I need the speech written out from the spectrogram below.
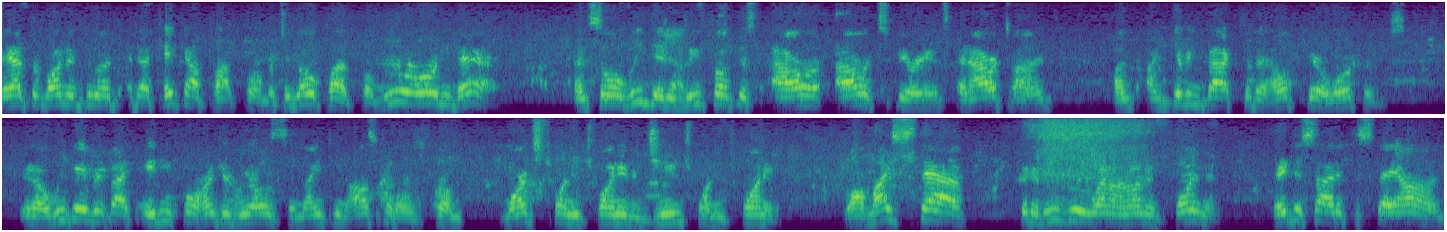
They had to run and do a, a takeout platform, a to-go platform. We were already there. And so what we did is we focused our, our experience and our time on, on giving back to the healthcare workers. You know, we gave it back 8,400 meals to 19 hospitals from March 2020 to June 2020. While my staff could have easily went on unemployment, they decided to stay on,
